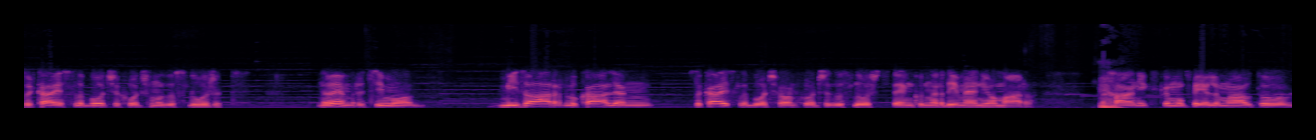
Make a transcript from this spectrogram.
Zakaj je slabo, če hočemo zaslužiti? Ne vem, recimo, mizar, lokalen, zakaj je slabo, če on hoče zaslužiti s tem, ko naredi meni omaro. Ja. Mehanik, ki mu peljem avto,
